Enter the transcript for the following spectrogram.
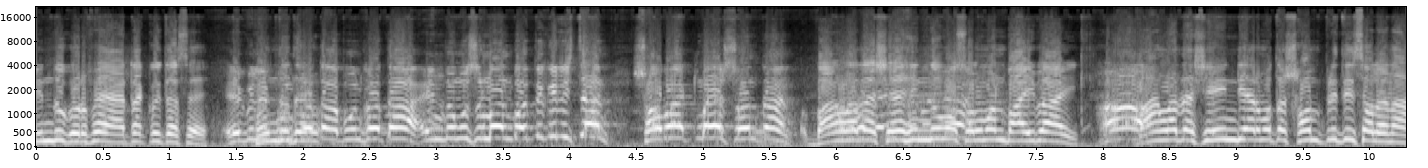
হিন্দু গ্রুপে অ্যাটাক কইতাছে। এগুলি ভুল হিন্দুদের কথা ভুল কথা। হিন্দু মুসলমান বৌদ্ধ খ্রিস্টান সব এক মায়ের সন্তান। বাংলাদেশে হিন্দু মুসলমান ভাই ভাই। হ্যাঁ। বাংলাদেশে ইন্ডিয়ার মতো সম্প্রীতি চলে না।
